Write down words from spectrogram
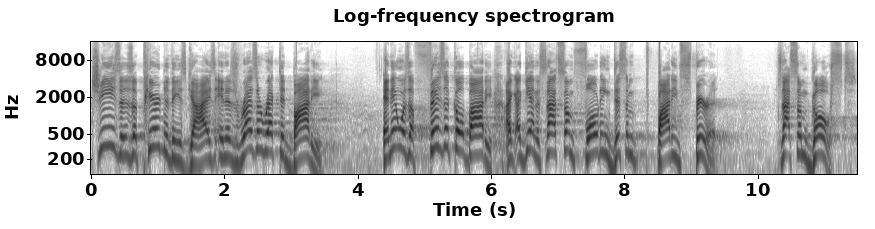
Jesus appeared to these guys in his resurrected body. And it was a physical body. Again, it's not some floating, disembodied spirit. It's not some ghost.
